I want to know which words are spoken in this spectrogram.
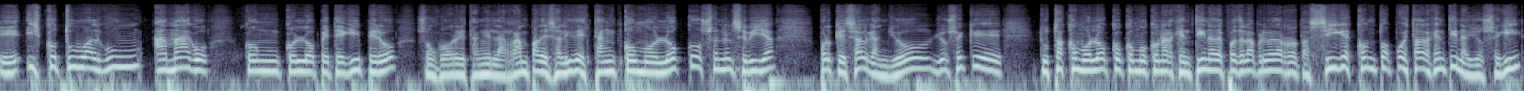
eh, Isco tuvo algún amago con, con Lopetegui, pero son jugadores que están en la rampa de salida, están como locos en el Sevilla porque salgan. Yo, yo sé que tú estás como loco, como con Argentina después de la primera derrota. ¿Sigues con tu apuesta de Argentina? Yo seguí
